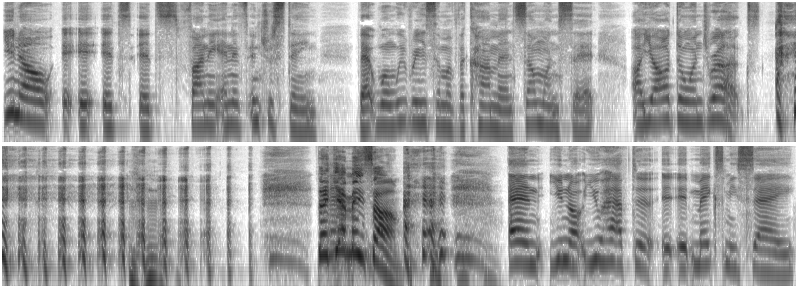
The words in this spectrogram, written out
You know, it, it, it's it's funny and it's interesting that when we read some of the comments, someone said, "Are y'all doing drugs?" then give me some. and you know, you have to. It, it makes me say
